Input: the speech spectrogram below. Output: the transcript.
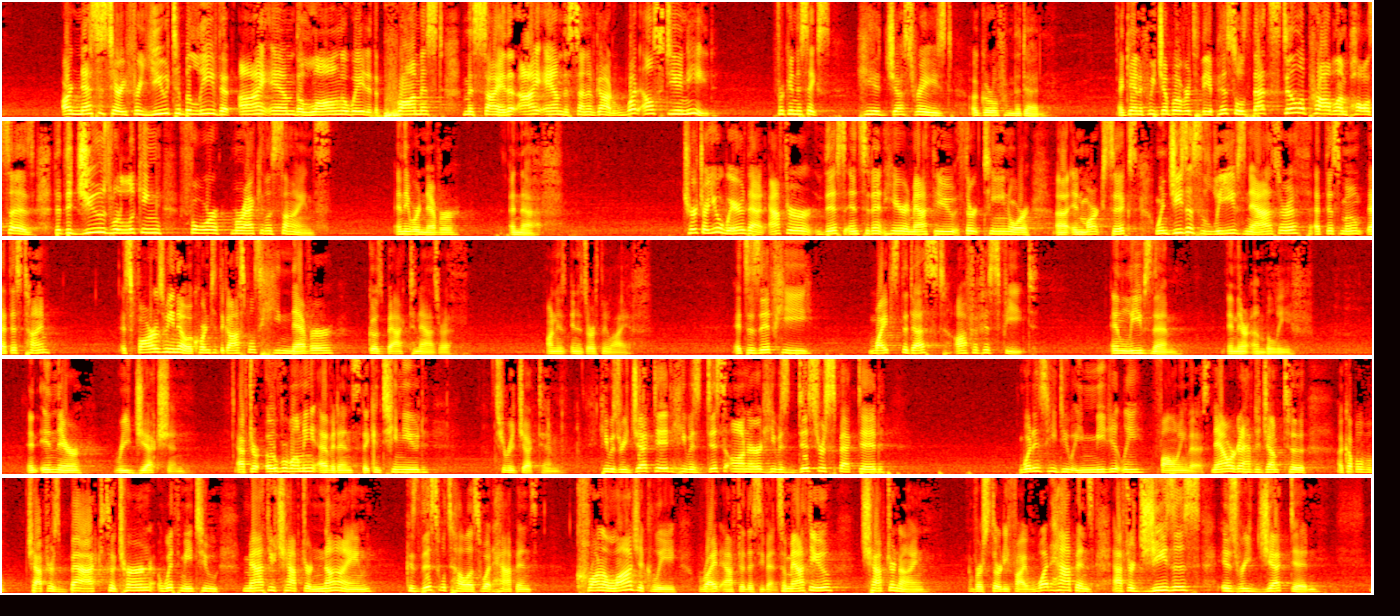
are necessary for you to believe that I am the long awaited, the promised Messiah, that I am the Son of God? What else do you need? For goodness sakes, he had just raised a girl from the dead. Again, if we jump over to the epistles, that's still a problem, Paul says, that the Jews were looking for miraculous signs and they were never enough. Church, are you aware that after this incident here in Matthew 13 or uh, in Mark 6, when Jesus leaves Nazareth at this moment, at this time, as far as we know, according to the Gospels, he never goes back to Nazareth on his, in his earthly life. It's as if he wipes the dust off of his feet and leaves them in their unbelief and in their rejection. After overwhelming evidence, they continued to reject him. He was rejected, he was dishonored, he was disrespected. What does he do immediately following this? Now we're going to have to jump to a couple chapters back. So turn with me to Matthew chapter 9, because this will tell us what happens chronologically right after this event. So Matthew chapter 9 verse 35. What happens after Jesus is rejected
